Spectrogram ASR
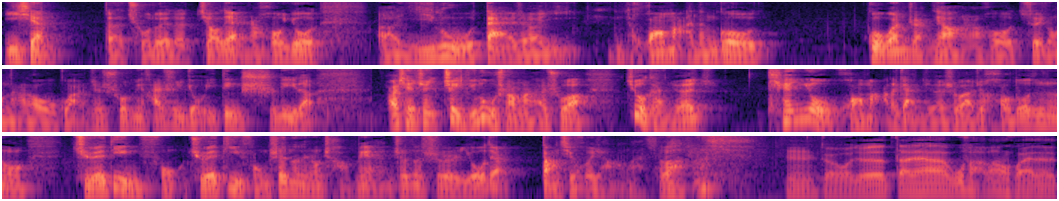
一线的球队的教练，然后又呃一路带着一皇马能够过关斩将，然后最终拿到欧冠，这说明还是有一定实力的。而且这这一路上面来说，就感觉天佑皇马的感觉是吧？就好多的那种。绝地逢绝地逢生的那种场面，真的是有点荡气回肠了，是吧？嗯，对，我觉得大家无法忘怀的，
